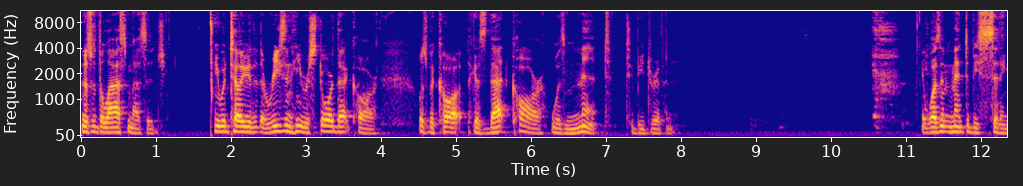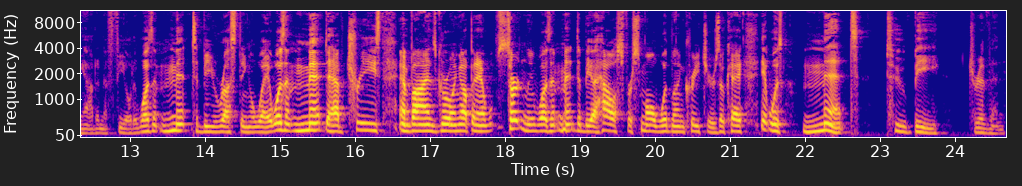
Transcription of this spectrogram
this was the last message. He would tell you that the reason he restored that car was because, because that car was meant to be driven. It wasn't meant to be sitting out in a field. It wasn't meant to be rusting away. It wasn't meant to have trees and vines growing up, and it certainly wasn't meant to be a house for small woodland creatures, okay? It was meant to be driven.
